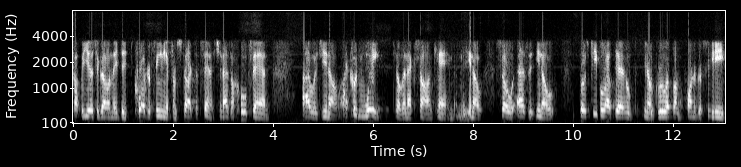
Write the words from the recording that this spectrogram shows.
couple of years ago, and they did Quadrophenia from start to finish. And as a Who fan, I was, you know, I couldn't wait till the next song came. And you know, so as a- you know, those people out there who you know grew up on porn graffiti,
